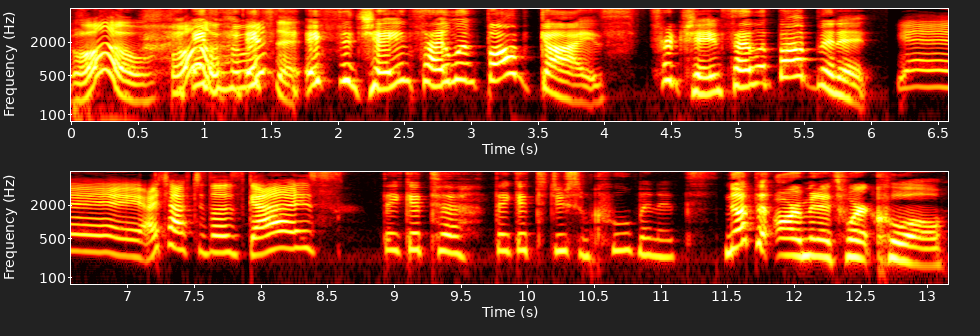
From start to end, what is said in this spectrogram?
Oh, oh, It's- who is it? It's the Jay and Silent Bob guys for Jay and Silent Bob minute. Yay! I talked to those guys. They get to they get to do some cool minutes. Not that our minutes weren't cool.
